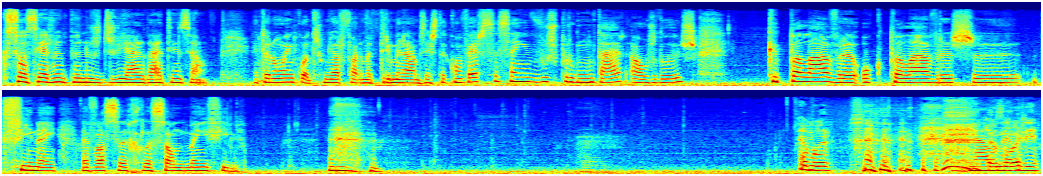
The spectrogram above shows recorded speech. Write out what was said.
que só servem para nos desviar da atenção. Então, não encontro melhor forma de terminarmos esta conversa sem vos perguntar aos dois que palavra ou que palavras uh, definem a vossa relação de mãe e filho? Amor. não, Amor. Zé, Maria,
